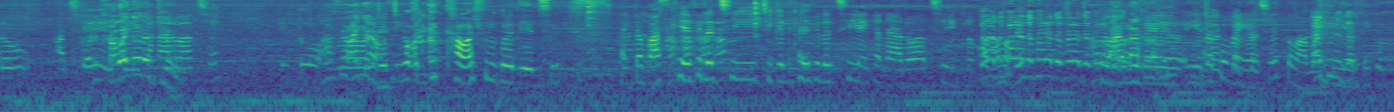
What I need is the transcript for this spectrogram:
আরও আছে এখানে আরও আছে। কিন্তু আমরা অলরেডি অর্ধেক খাওয়া শুরু করে দিয়েছি। একটা মাছ খেয়ে ফেলেছি চিকেন খেয়ে ফেলেছি এখানে আরও আছে এগুলো করা হবে। ইয়েটা কমে গেছে তো আবার কি আর কি করব?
